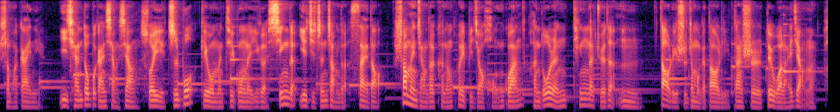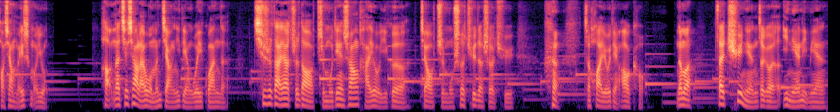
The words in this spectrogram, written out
什么概念？以前都不敢想象。所以直播给我们提供了一个新的业绩增长的赛道。上面讲的可能会比较宏观，很多人听了觉得，嗯，道理是这么个道理。但是对我来讲呢，好像没什么用。好，那接下来我们讲一点微观的。其实大家知道，纸木电商还有一个叫纸木社区的社区，呵，这话有点拗口。那么在去年这个一年里面，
